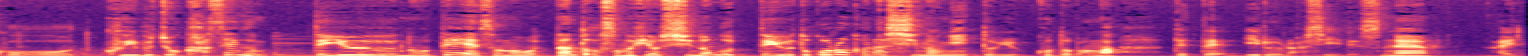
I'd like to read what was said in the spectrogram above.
こう食い口を稼ぐっていうのでそのなんとかその日をしのぐっていうところからしのぎという言葉が出ているらしいですね。はい。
